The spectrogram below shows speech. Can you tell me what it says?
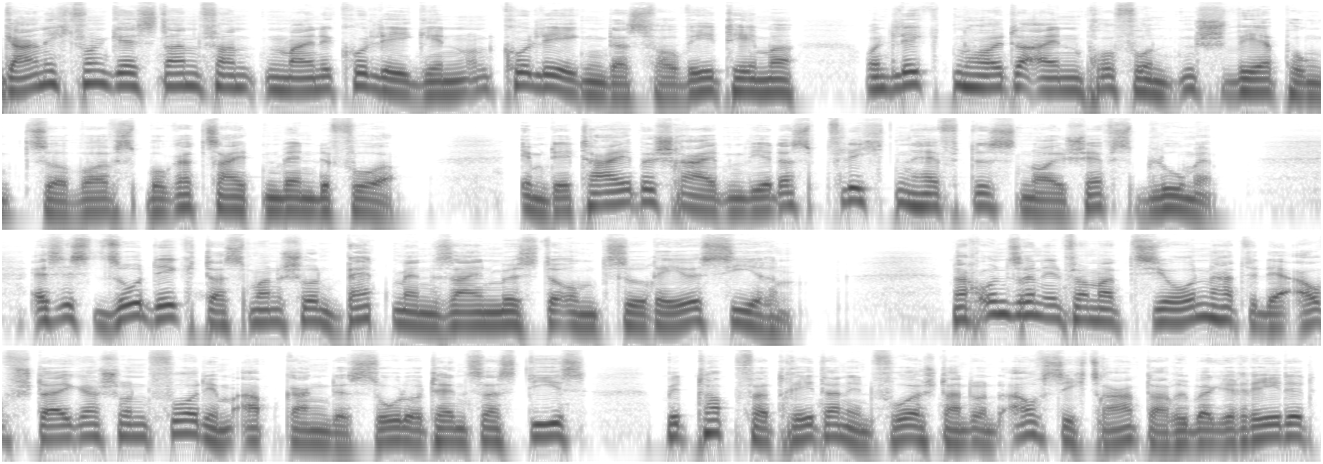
Gar nicht von gestern fanden meine Kolleginnen und Kollegen das VW-Thema und legten heute einen profunden Schwerpunkt zur Wolfsburger Zeitenwende vor. Im Detail beschreiben wir das Pflichtenheft des Neuchefs Blume. Es ist so dick, dass man schon Batman sein müsste, um zu reüssieren. Nach unseren Informationen hatte der Aufsteiger schon vor dem Abgang des Solotänzers dies mit Top-Vertretern in Vorstand und Aufsichtsrat darüber geredet,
